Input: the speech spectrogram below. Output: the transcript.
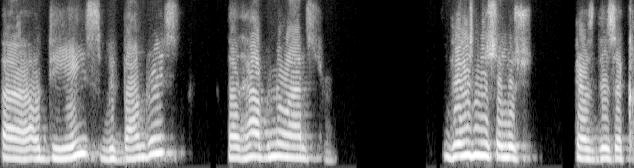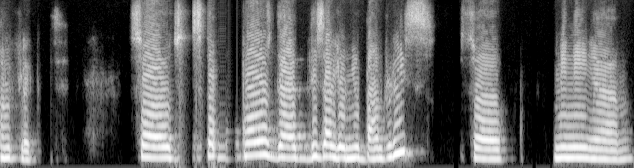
uh, ODEs with boundaries that have no answer. There is no solution because there's a conflict. So suppose that these are your new boundaries. So meaning, um,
